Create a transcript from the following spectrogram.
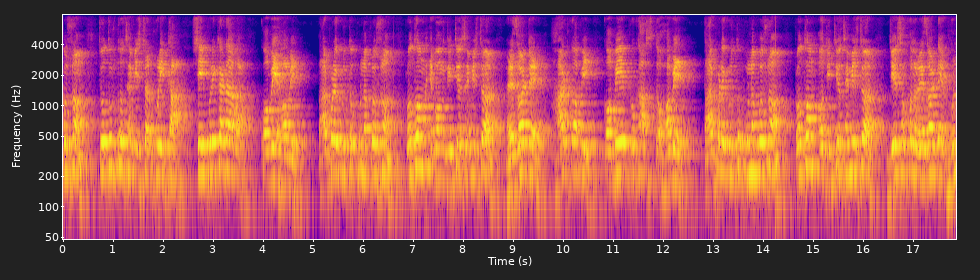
প্রশ্ন, চতুর্থ সেমিস্টার পরীক্ষা, সেই পরীক্ষাটা আবার কবে হবে? তারপরে গুরুত্বপূর্ণ প্রশ্ন, প্রথম এবং দ্বিতীয় সেমিস্টার রেজাল্টের হার্ড কপি কবে প্রকাশিত হবে? তারপরে গুরুত্বপূর্ণ প্রশ্ন প্রথম ও দ্বিতীয় সেমিস্টার যে সকল রেজাল্টে ভুল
